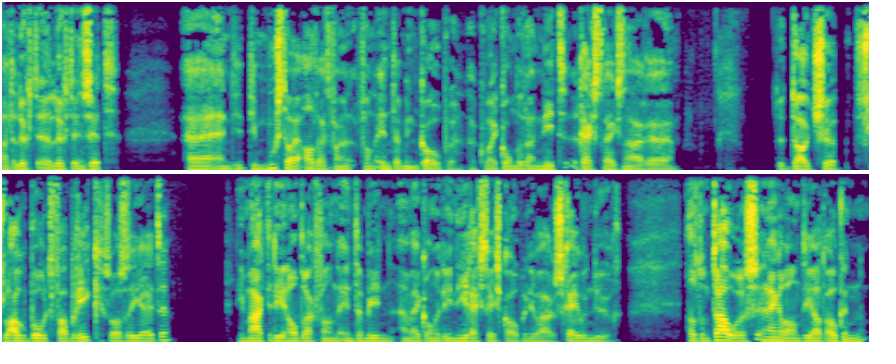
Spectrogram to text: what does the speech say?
Waar de lucht, lucht in zit. en die, die moesten wij altijd van, van Intermin kopen. Wij konden dan niet rechtstreeks naar de Duitse slagbootfabriek, zoals die heten. Die maakte die in opdracht van Intermin en wij konden die niet rechtstreeks kopen. Die waren schreeuwend duur. Alton Towers in Engeland, die had ook een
